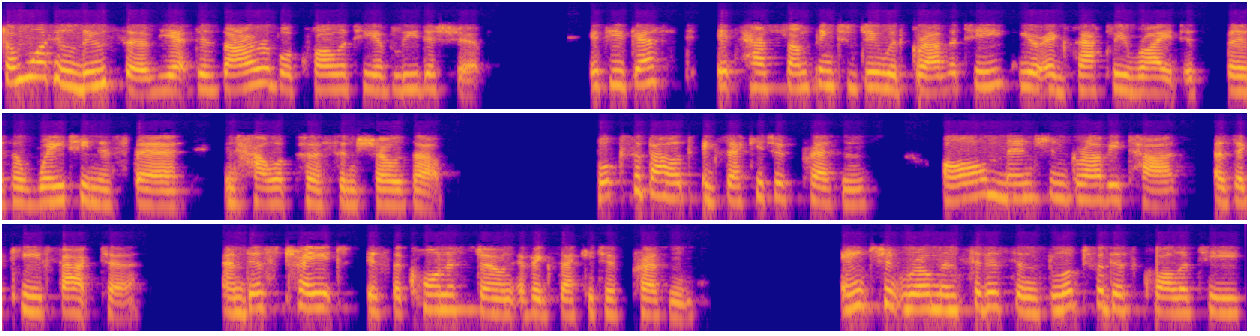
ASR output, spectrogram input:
somewhat elusive yet desirable quality of leadership. If you guessed it has something to do with gravity, you're exactly right. It's, there's a weightiness there in how a person shows up. Books about executive presence all mention gravitas as a key factor, and this trait is the cornerstone of executive presence. Ancient Roman citizens looked for this quality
